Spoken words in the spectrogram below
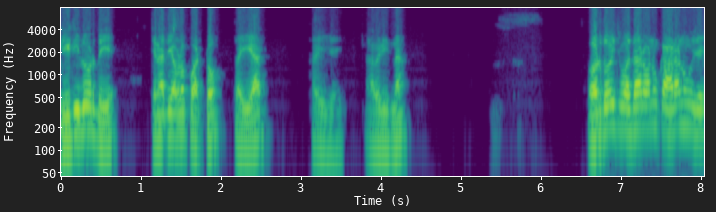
લીટી દોર દઈએ, જેનાથી આપણો પટ્ટો તૈયાર થઈ જાય આવી રીતના. અડધો ઇંચ વધારવાનું કારણ શું છે?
